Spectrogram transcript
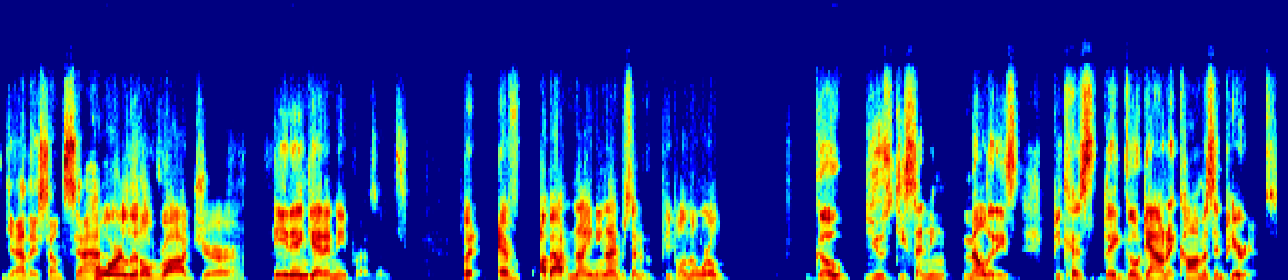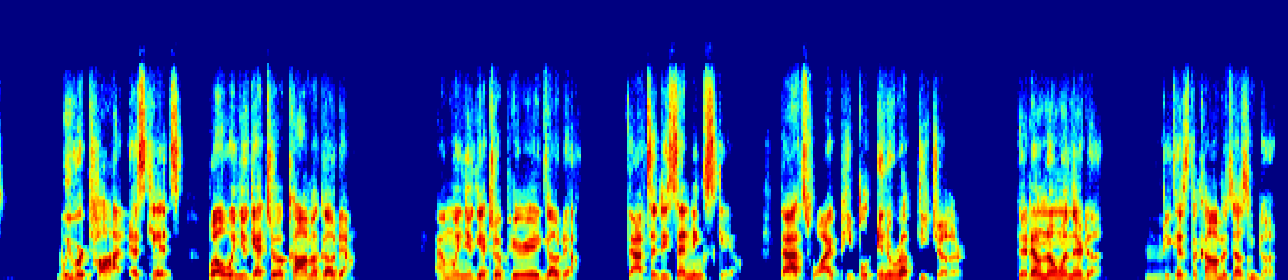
Yeah, they sound sad. Poor little Roger. He didn't get any presents. But about 99% of the people in the world go use descending melodies because they go down at commas and periods. We were taught as kids, well, when you get to a comma, go down. And when you get to a period, go down. That's a descending scale. That's why people interrupt each other. They don't know when they're done Hmm. because the comma tells them done.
